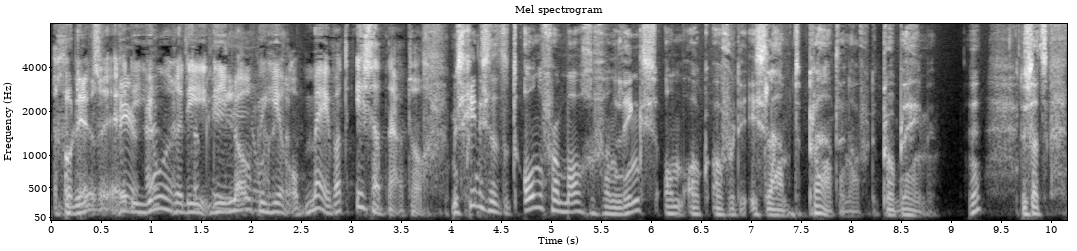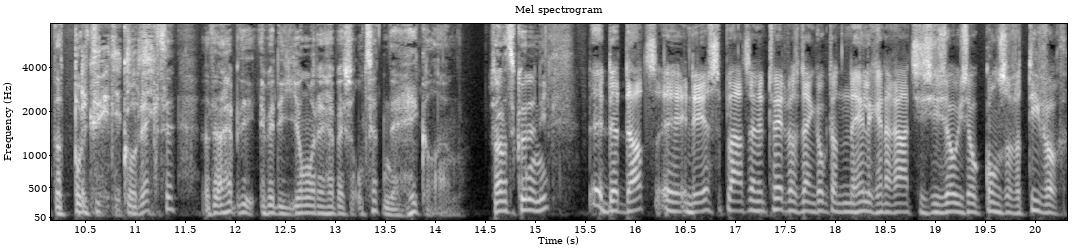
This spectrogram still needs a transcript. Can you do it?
gebeuren. Eh, weer, die jongeren die, Ook die lopen hierop mee. Wat is dat nou toch? Misschien is het het onvermogen van links om ook over de islam te praten en over de problemen. Hè? Dus dat, dat politiek correcte, dat hebben die, hebben die jongeren hebben ze ontzettende hekel aan. Zou dat kunnen niet? Eh, Dat, dat eh, in de eerste plaats. En in de tweede plaats denk ik ook dat een hele generatie die sowieso conservatiever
